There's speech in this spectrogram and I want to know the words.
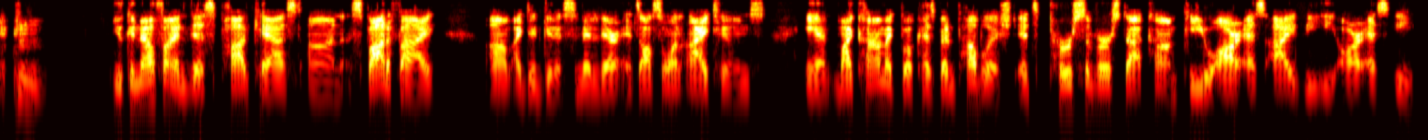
you can now find this podcast on Spotify um, I did get it submitted there. It's also on iTunes. And my comic book has been published. It's Pursiverse.com, P U R S I V E R S E.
